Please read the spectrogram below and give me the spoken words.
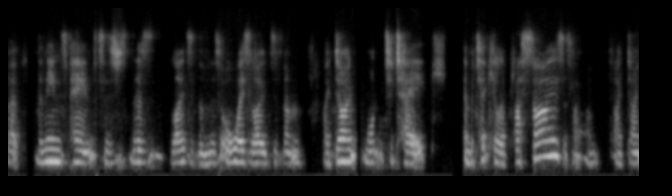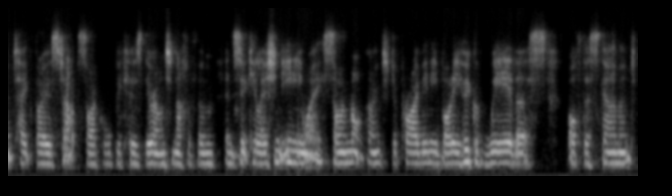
But the men's pants, there's, just, there's loads of them. There's always loads of them. I don't want to take, in particular, plus size. It's like um, I don't take those to upcycle because there aren't enough of them in circulation anyway. So I'm not going to deprive anybody who could wear this of this garment.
